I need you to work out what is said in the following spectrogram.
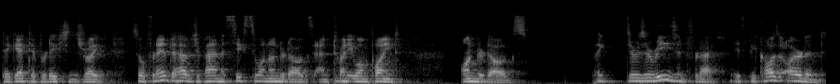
they get their predictions right. So for them to have Japan as 6 to 1 underdogs and 21 point underdogs, like, there's a reason for that. It's because Ireland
